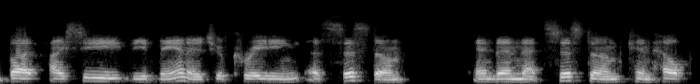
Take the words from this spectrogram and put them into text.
But I see the advantage of creating a system and then that system can help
